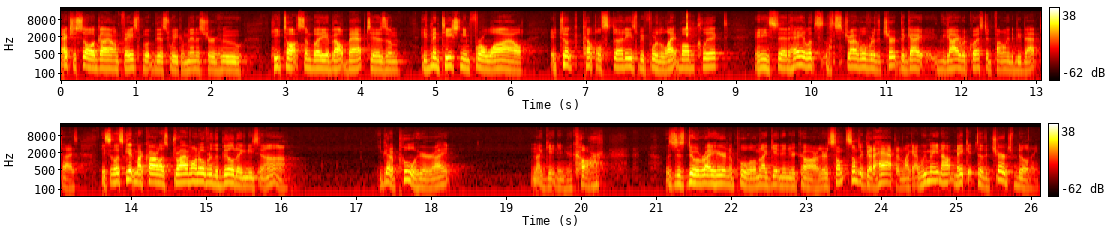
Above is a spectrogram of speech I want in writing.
actually saw a guy on Facebook this week, a minister who he taught somebody about baptism. He's been teaching him for a while. It took a couple studies before the light bulb clicked. And he said, Hey, let's, let's drive over to the church. The guy, the guy requested finally to be baptized. He said, Let's get in my car, let's drive on over to the building. And he said, Uh, you got a pool here, right? I'm not getting in your car. Let's just do it right here in the pool. I'm not getting in your car. There's some, something going to happen. Like we may not make it to the church building.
